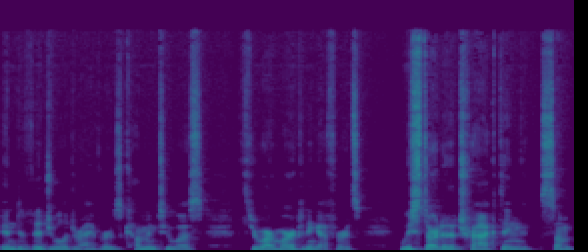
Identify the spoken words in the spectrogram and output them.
individual drivers coming to us through our marketing efforts we started attracting some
